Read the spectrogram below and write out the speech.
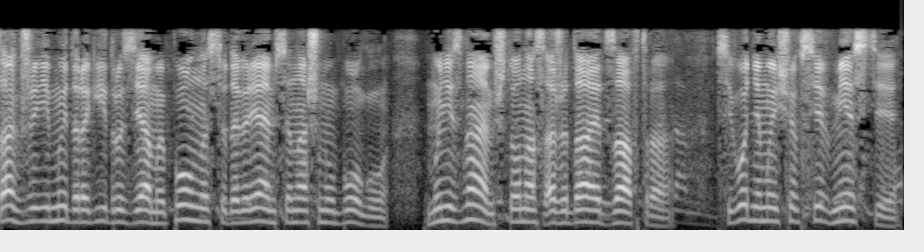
Также и мы, дорогие друзья, мы полностью доверяемся нашему Богу. Мы не знаем, что нас ожидает завтра. Сегодня мы еще все вместе,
